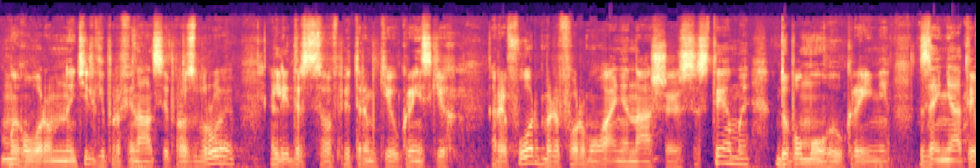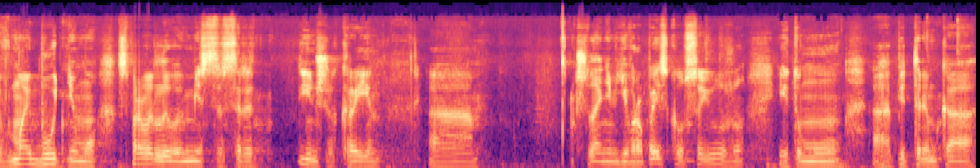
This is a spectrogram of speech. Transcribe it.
ми говоримо не тільки про фінанси, про зброю, лідерство в підтримці українських реформ, реформування нашої системи, допомоги Україні зайняти в майбутньому справедливе місце серед інших країн. е, Членів Європейського союзу, і тому е, підтримка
